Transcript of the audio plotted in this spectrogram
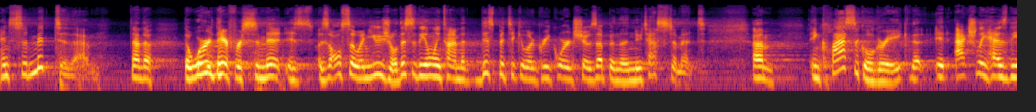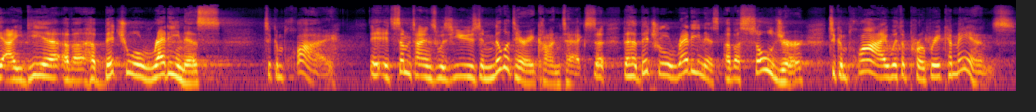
and submit to them. Now, the, the word there for submit is, is also unusual. This is the only time that this particular Greek word shows up in the New Testament. Um, in classical Greek, that it actually has the idea of a habitual readiness to comply. It, it sometimes was used in military contexts, uh, the habitual readiness of a soldier to comply with appropriate commands.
